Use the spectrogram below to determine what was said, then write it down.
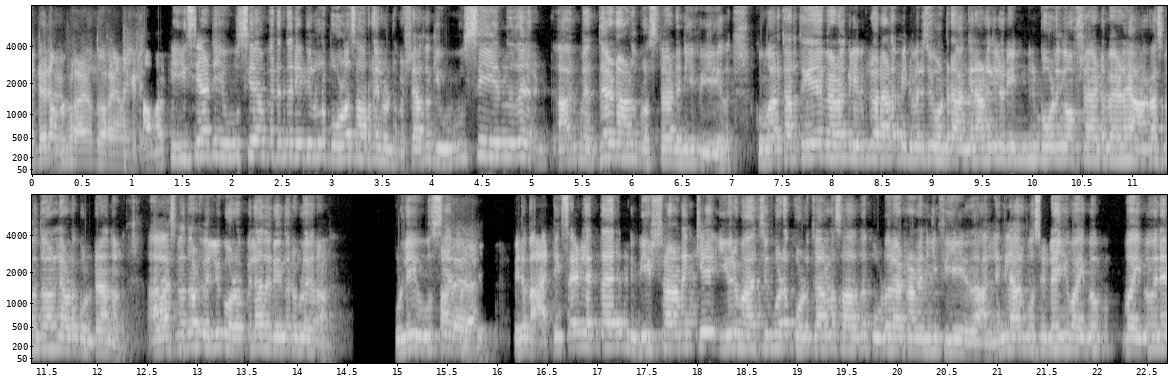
എന്റെ ഒരു അഭിപ്രായം എന്ന് പറയുകയാണെങ്കിൽ. അവർക്ക് ഈസി ആയിട്ട് യൂസ് ചെയ്യാൻ പറ്റുന്ന രീതിയിലുള്ള ബോളേഴ്സ് അവരുടെ പക്ഷെ അതൊക്കെ യൂസ് ചെയ്യുന്നത് ആ ഒരു മെത്തേഡാണ് പ്രശ്നമായിട്ട് എനിക്ക് ഫീൽ ചെയ്യുന്നത്. കുമാർ കാർത്തികയെ വേണമെങ്കിൽ ഇവരിൽ ഒരാളെ പിൻവലിച്ച് കൊണ്ടുവരാം. അങ്ങനെയാണെങ്കിൽ ഒരു ഇന്ത്യൻ ബോളിംഗ് ഓപ്ഷൻ ആയിട്ട് വേണമെങ്കിൽ ആകാശ് മെത്തോളിനെ അവിടെ കൊണ്ടുവരാന്നാണ് ആകാശ് മെത്തോൾ വലിയ കുഴപ്പമില്ലാതെ അറിയുന്ന ഒരു പ്ലെയർ ആണ്. പുള്ളി യൂസ് ചെയ്യാൻ. പറ്റും. പിന്നെ ബാറ്റിംഗ് സൈഡിൽ എന്തായാലും നിതീഷ് റാണയ്ക്ക് ഈ ഒരു മാച്ചും കൂടെ കൊടുക്കാനുള്ള സാധ്യത കൂടുതലായിട്ടാണ് എനിക്ക് ഫീൽ ചെയ്യുന്നത്. അല്ലെങ്കിൽ ആ ഒരു പൊസിഷനിലേക്ക് വൈഭവ് വൈഭവിനെ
